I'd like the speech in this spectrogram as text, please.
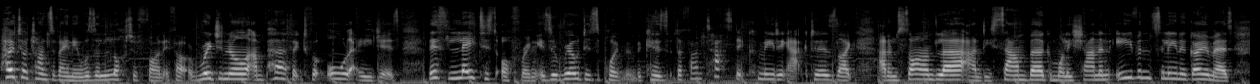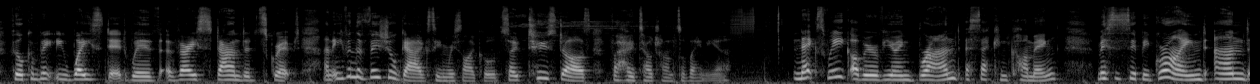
Hotel Transylvania was a lot of fun. It felt original and perfect for all ages. This latest offering is a real disappointment because the fantastic comedic actors like Adam Sandler, Andy Samberg, Molly Shannon, even Selena Gomez feel completely wasted with a very standard script, and even the visual gags seem recycled. So, two stars for Hotel Transylvania. Next week, I'll be reviewing Brand, A Second Coming, Mississippi Grind, and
